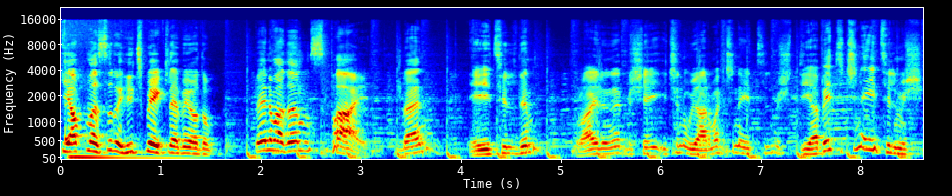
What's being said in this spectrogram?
yapmasını hiç beklemiyordum. Benim adım Spy. Ben eğitildim. Riley'ne bir şey için uyarmak için eğitilmiş. Diyabet için eğitilmiş.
